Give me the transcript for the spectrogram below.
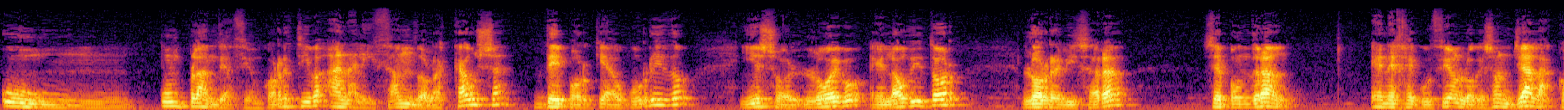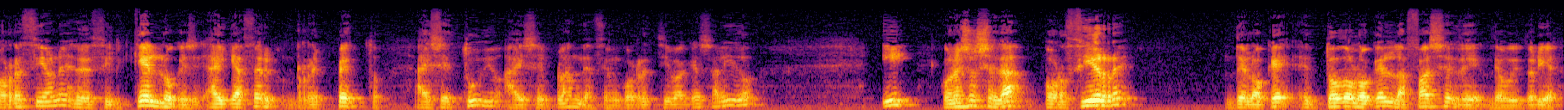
un, un plan de acción correctiva analizando las causas de por qué ha ocurrido y eso luego el auditor lo revisará, se pondrán en ejecución lo que son ya las correcciones, es decir, qué es lo que hay que hacer respecto ese estudio, a ese plan de acción correctiva que ha salido, y con eso se da por cierre de lo que todo lo que es la fase de, auditoría.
